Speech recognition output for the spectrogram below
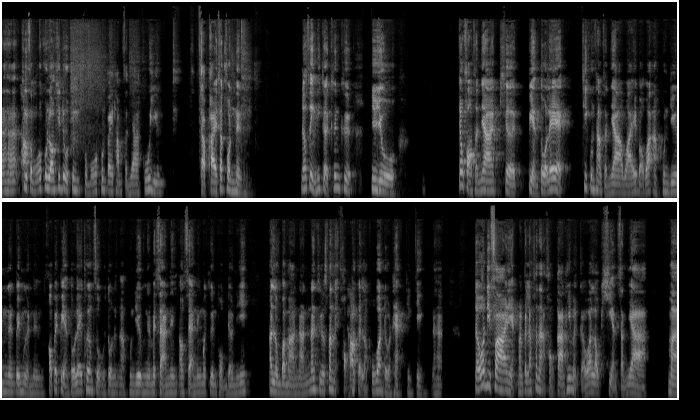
นะฮะคือสมมติว่าคุณลองคิดดูคุณสมมติว่าคุณไปทำสัญญากู้ยืม กับใครสักคนหนึ่ง แล้วสิ่งที่เกิดขึ้นคือ อยู่ๆเจ้าของสัญญาเกิดเปลี่ยนตัวเลขที่คุณทำสัญญาไว้บอกว่าอะคุณยืมเงินไปหมื่นหนึ่งเขาไปเปลี่ยนตัวเลขเพิ่มสูงอีกตัวหนึ่งอะคุณยืมเงินไปแสนหนึ่งเอาแสนหนึ่งมาคืนผมเดี๋ยวนี้อารมณ์ประมาณนั้น นั่นคือลักษณะของถ้าเกิดเราพูดว่าโดนแฮกจริง ๆ นะฮะแต่ว่า d e f าเนี่ยมันเป็นลักษณะของการที่เหมือนกับว่าเราเขียนสัญญามา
